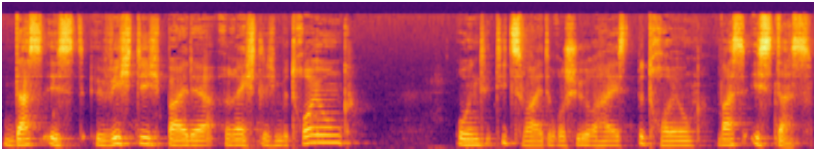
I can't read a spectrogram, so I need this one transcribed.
Das ist wichtig bei der rechtlichen Betreuung. Und die zweite Broschüre heißt Betreuung. Was ist das?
